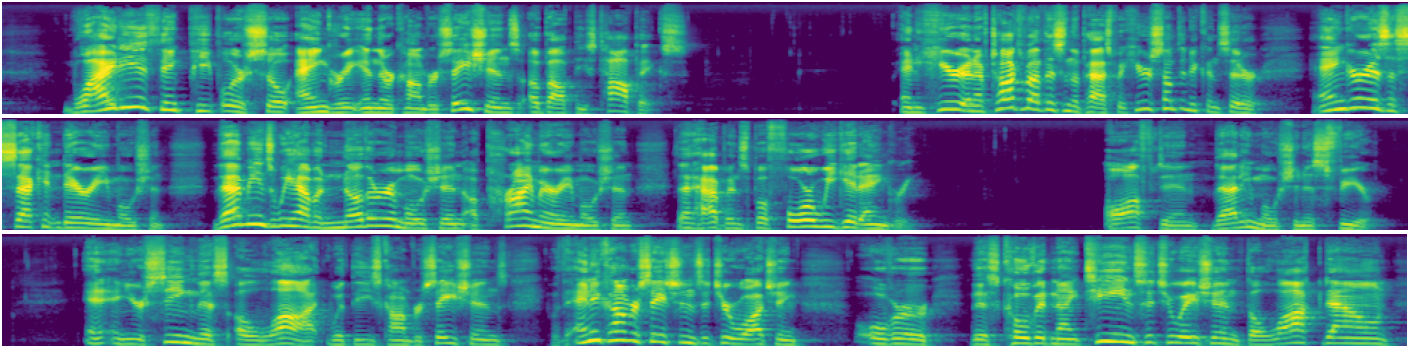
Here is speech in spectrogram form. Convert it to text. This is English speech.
why do you think people are so angry in their conversations about these topics? And here, and I've talked about this in the past, but here's something to consider anger is a secondary emotion. That means we have another emotion, a primary emotion, that happens before we get angry. Often, that emotion is fear. And, and you're seeing this a lot with these conversations, with any conversations that you're watching over this COVID 19 situation, the lockdown.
